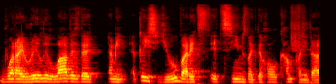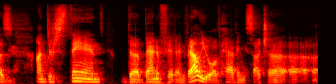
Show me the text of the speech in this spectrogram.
what I really love is that, I mean, at least you, but it's it seems like the whole company does yeah. understand the benefit and value of having such a, a, a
